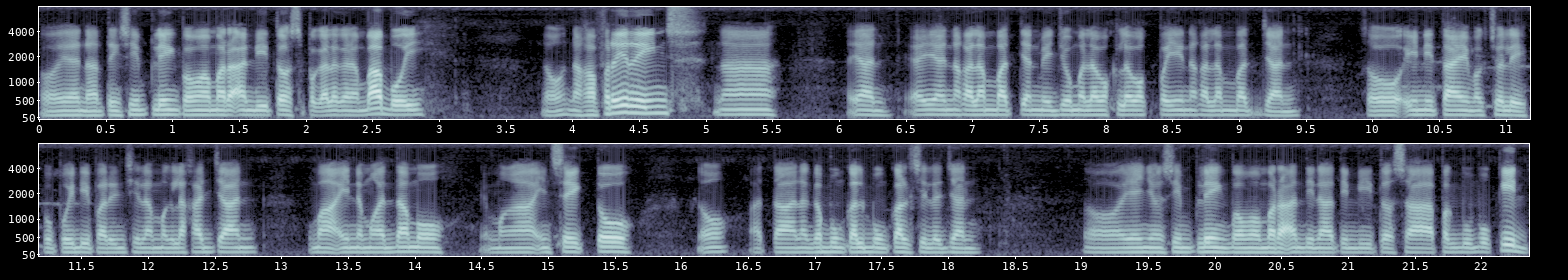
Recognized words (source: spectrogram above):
So ayan, ating simpleng pamamaraan dito sa pag-alaga ng baboy. No, naka free range na ayan, ayan nakalambat yan, medyo malawak-lawak pa yung nakalambat diyan. So anytime actually, po pwede pa rin silang maglakad diyan, kumain ng mga damo, yung mga insekto, no? At ah, nagabungkal-bungkal sila diyan. So ayan yung simpleng pamamaraan din natin dito sa pagbubukid.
